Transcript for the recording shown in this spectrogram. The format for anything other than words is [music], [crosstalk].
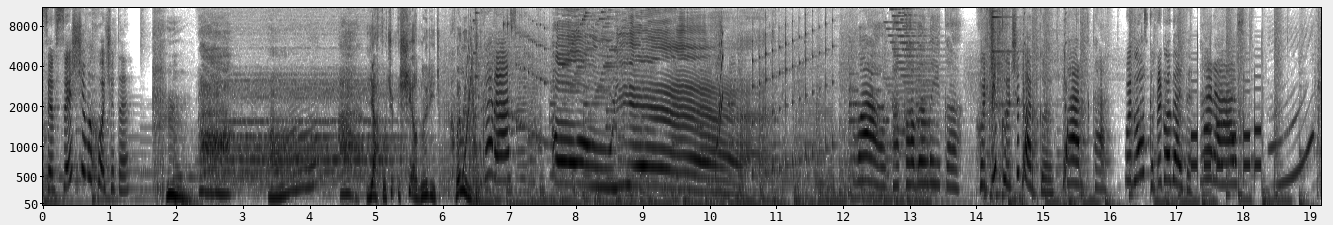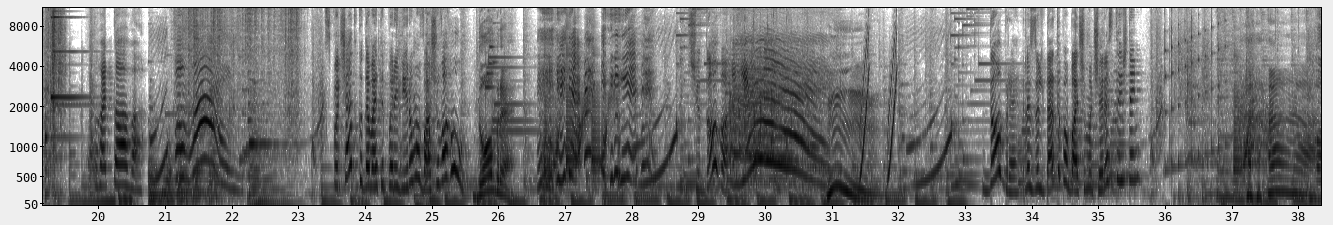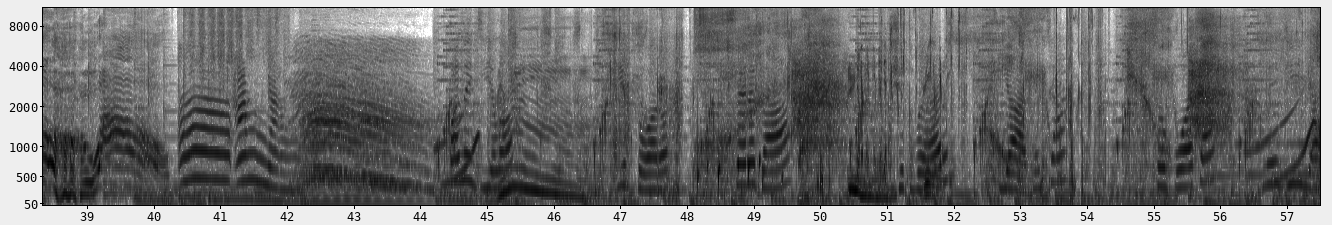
Це все, що ви хочете? Я хочу ще одну річ. Хвилинку. Гаразд. Оу, є! Вау, така велика. Готівкою чи карткою? Картка. Будь ласка, прикладайте. Гаразд. Готово. Бувай! Спочатку давайте перевіримо вашу вагу. Добре. [laughs] Чудово! Мм. Добре, результати побачимо через тиждень. О, вау! Ам-ням. Понеділок. Вівторок, середа, четвер, п'ятниця, субота, неділя.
